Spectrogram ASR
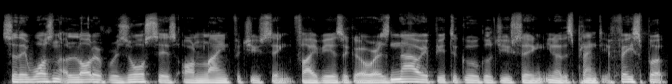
So there wasn't a lot of resources online for juicing five years ago. Whereas now, if you're to Google juicing, you know, there's plenty of Facebook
